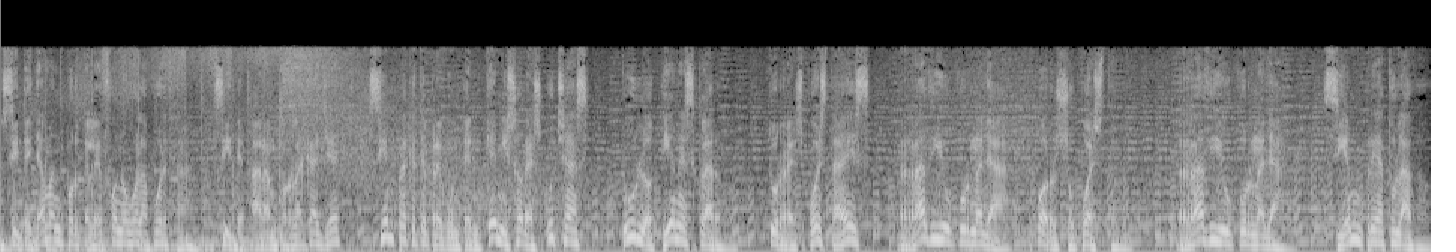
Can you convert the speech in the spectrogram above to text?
Si te llaman por teléfono o a la puerta, si te paran por la calle, siempre que te pregunten qué emisora escuchas, tú lo tienes claro. Tu respuesta es Radio Curnallá, por supuesto. Radio Curnallá, siempre a tu lado.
